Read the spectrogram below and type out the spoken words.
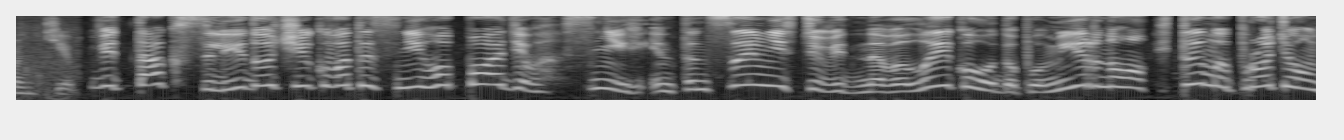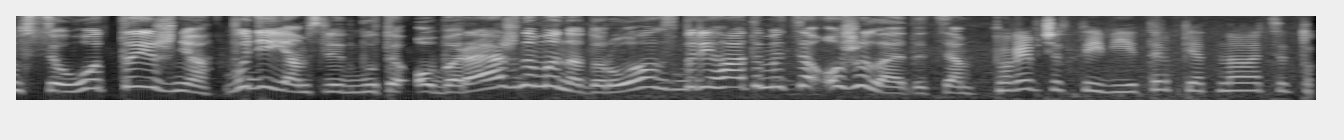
фронтів. Відтак слід очікувати снігопадів. Сніг інтенсивністю від невеликого до помірного йтиме протягом всього тижня. Водіям слід бути обережними, на дорогах зберігатиметься ожеледиця. Поривчастий вітер 15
